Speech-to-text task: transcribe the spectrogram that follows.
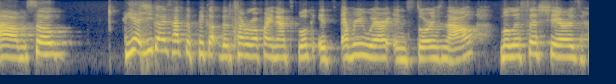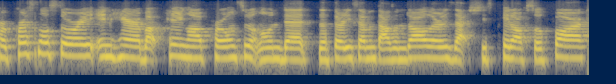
Um, so yeah, you guys have to pick up the Girl Finance book. It's everywhere in stores now. Melisa shares her personal story in here about paying off her own student loan debt, the $37,000 that she's paid off so far.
